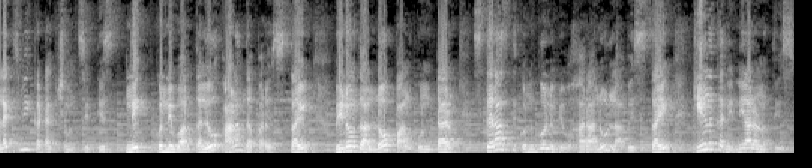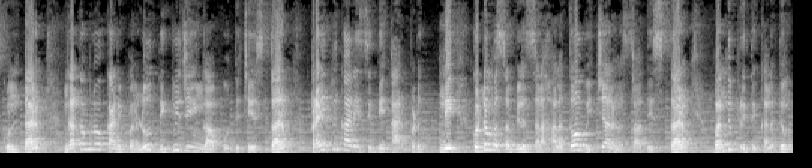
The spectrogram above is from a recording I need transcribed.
లక్ష్మీ కటాక్షం సిద్ధిస్తుంది కొన్ని వార్తలు ఆనందపరుస్తాయి. వినోదాల్లో పాల్గొంటారు. స్థిరాస్తి కొనుగోలు వ్యవహారాలు లాభిస్తాయి. కీలక నిర్ణయాలను తీసుకుంటారు. గతంలో కాని పనులు దిగ్విజయంగా పూర్తి చేస్తారు. ప్రయత్నకారి సిద్ధి ఏర్పడుతుంది. కుటుంబ సభ్యుల సలహాలతో విజయాలను సాధిస్తారు. బంధుప్రీతి కలదు.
